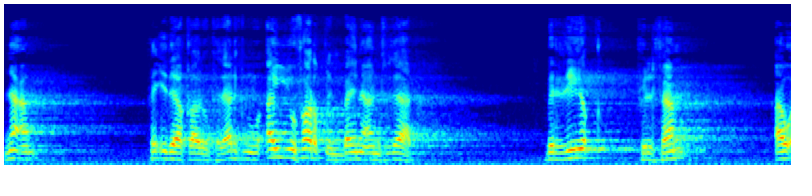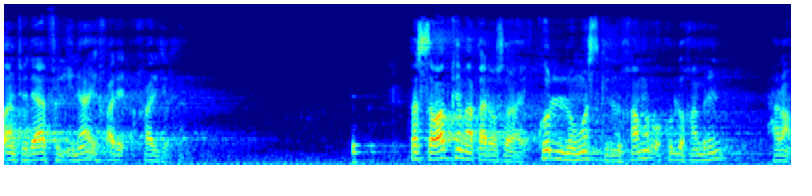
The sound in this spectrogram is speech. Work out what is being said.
نعم. فإذا قالوا كذلك أي فرق بين أن تذاب بالريق في الفم أو أن تذاب في الإناء خارج الفم. فالصواب كما قال الرسول عليه كل مسكر خمر وكل خمر حرام.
